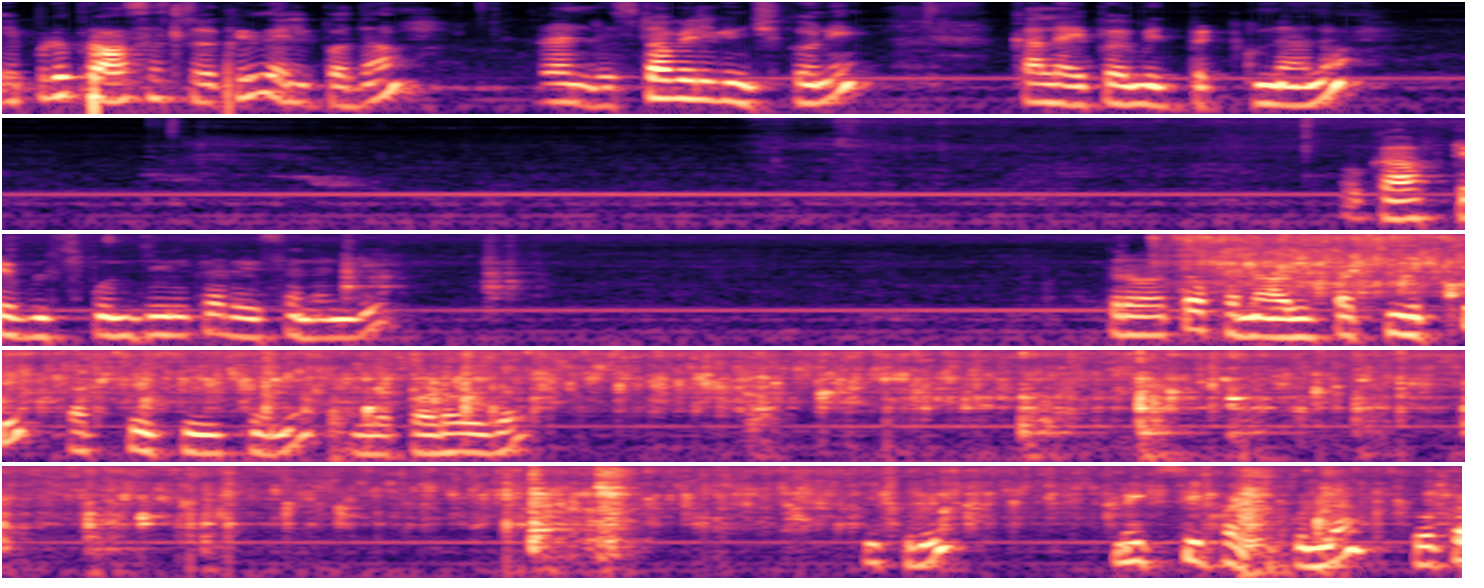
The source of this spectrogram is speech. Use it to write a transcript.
ఇప్పుడు ప్రాసెస్లోకి వెళ్ళిపోదాం. రండి. స్టవ్ వెలిగించుకొని కళాయిపోయి మీద పెట్టుకున్నాను. ఒక హాఫ్ టేబుల్ స్పూన్ జీలకర్ర వేసానండి. తర్వాత ఒక నాలుగు పచ్చిమిర్చి కట్ చేసి వేసాను ఇలా పొడవుగా. ఇప్పుడు మిక్సీ పట్టుకున్న ఒక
